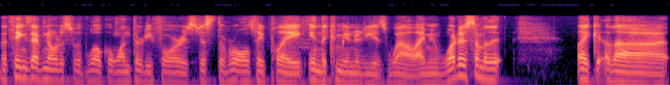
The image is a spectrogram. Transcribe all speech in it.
the things I've noticed with Local 134 is just the roles they play in the community as well. I mean, what are some of the like the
